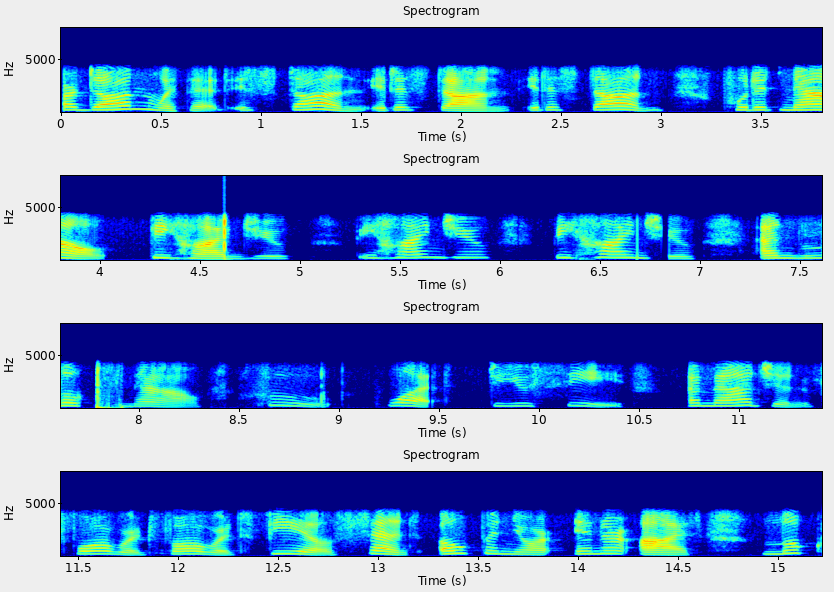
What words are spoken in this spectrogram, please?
are done with it. It's done. It is done. It is done. Put it now behind you, behind you, behind you, and look now. Who, what do you see? Imagine, forward, forward, feel, sense, open your inner eyes, look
